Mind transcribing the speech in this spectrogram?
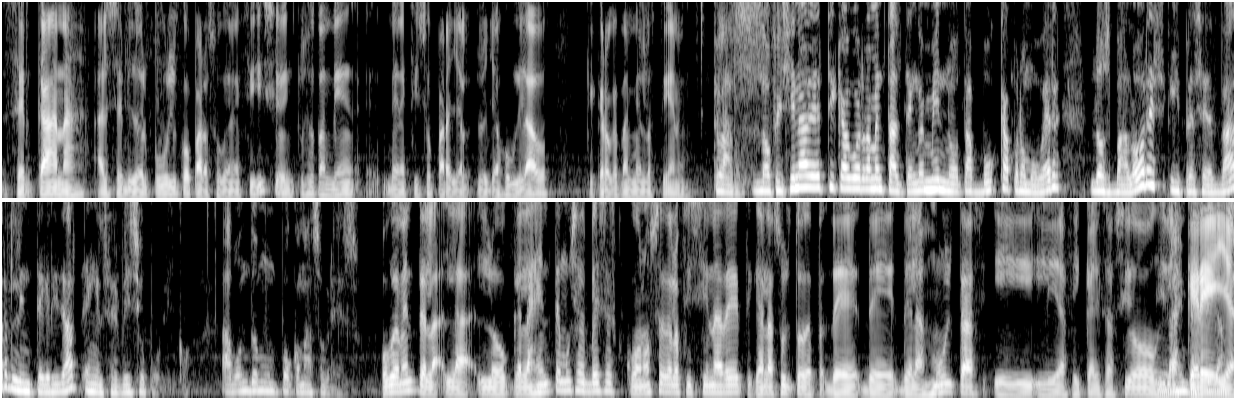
cercana al servidor público para su beneficio, incluso también beneficios para los ya jubilados, que creo que también los tienen. Claro, la Oficina de Ética Gubernamental, tengo en mis notas, busca promover los valores y preservar la integridad en el servicio público. Abúndome un poco más sobre eso. Obviamente, la- la- lo que la gente muchas veces conoce de la oficina de ética es el asunto de, de- de- de las multas y, y la fiscalización y, y las las querellas.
